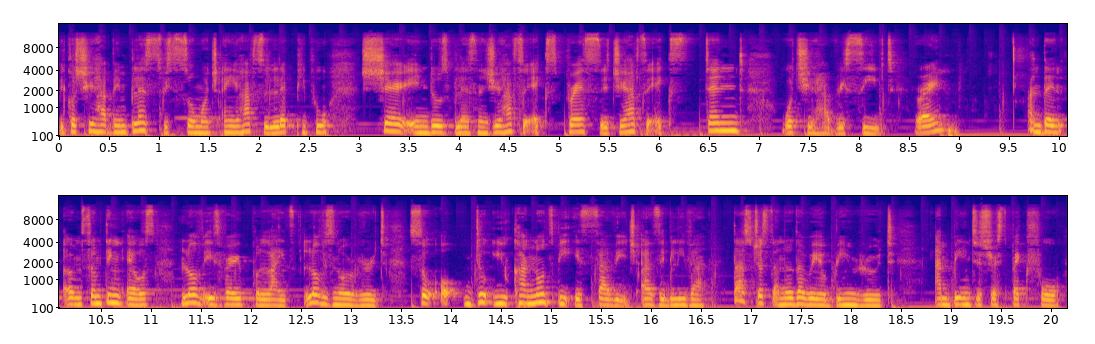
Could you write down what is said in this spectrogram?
because you have been blessed with so much and you have to let people share in those blessings. You have to express it. You have to extend what you have received, right? And then um something else love is very polite love is not rude so uh, do, you cannot be a savage as a believer that's just another way of being rude and being disrespectful.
